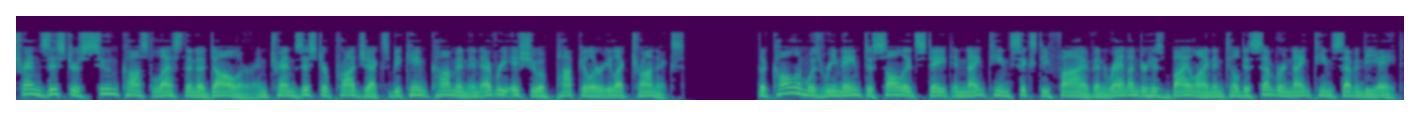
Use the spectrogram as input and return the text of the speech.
Transistors soon cost less than a dollar and transistor projects became common in every issue of Popular Electronics. The column was renamed to Solid State in 1965 and ran under his byline until December 1978.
